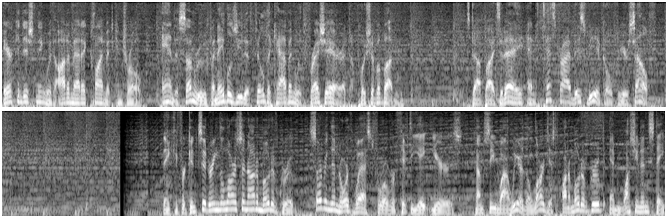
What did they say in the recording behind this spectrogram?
air conditioning with automatic climate control, and a sunroof enables you to fill the cabin with fresh air at the push of a button. Stop by today and test drive this vehicle for yourself. Thank you for considering the Larson Automotive Group, serving the Northwest for over 58 years. Come see why we are the largest automotive group in Washington State.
